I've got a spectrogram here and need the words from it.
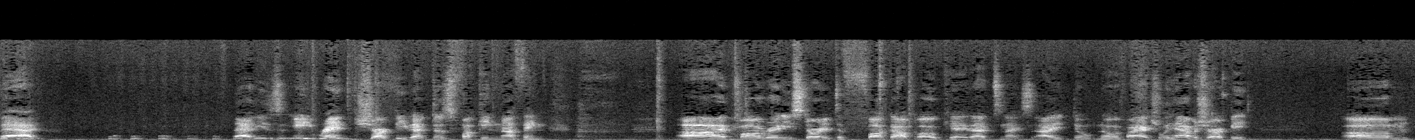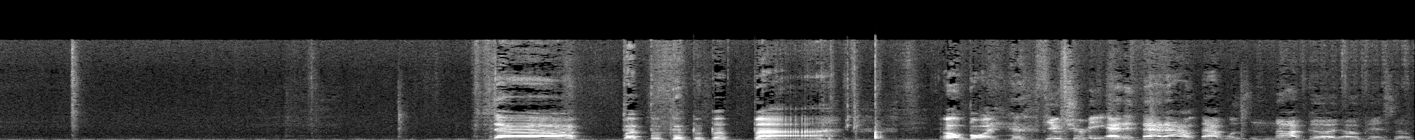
bad. That is a red Sharpie, that does fucking nothing. I'm already started to fuck up. Okay, that's nice. I don't know if I actually have a Sharpie. Um... Da, ba, ba, ba, ba, ba. Oh boy, future me, edit that out. That was not good. Okay, so.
